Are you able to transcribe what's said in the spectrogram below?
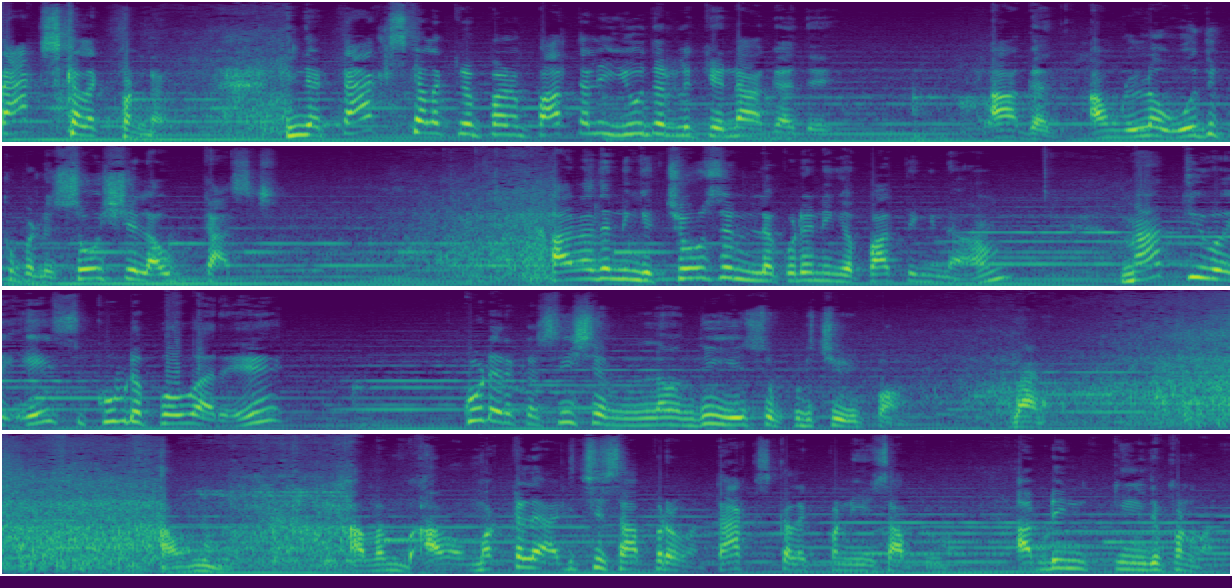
டாக்ஸ் கலெக்ட் பண்ண இந்த டாக்ஸ் கலெக்ட் பண்ண பார்த்தாலே யூதர்களுக்கு என்ன ஆகாது? ஆகாது. அவங்கள ஒதுக்கப்பட்ட சோஷியல் அவுட் காஸ்ட் அதனால நீங்க சோசன்ல கூட நீங்க பாத்தீங்கன்னா மேத்யூவை ஏசு கூப்பிட போவாரு. கூட இருக்க சீஷன்லாம் வந்து இயேசு பிடிச்சி இருப்பான் வேணாம். அவன் அவன் அவன் மக்களை அடித்து சாப்பிட்றவன் டாக்ஸ் கலெக்ட் பண்ணி சாப்பிடுவான் அப்படின்னு இது பண்ணுவான்.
